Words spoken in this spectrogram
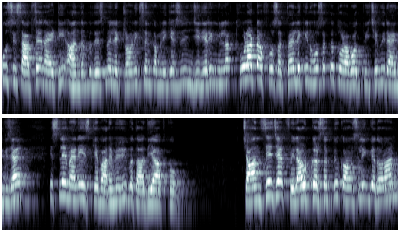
उस हिसाब से एनआईटी आंध्र प्रदेश में इलेक्ट्रॉनिक्स एंड कम्युनिकेशन इंजीनियरिंग मिलना थोड़ा टफ हो सकता है, लेकिन हो सकता है थोड़ा बहुत पीछे भी रैंक जाए, इसलिए मैंने इसके बारे में भी बता दिया आपको। चांसेज है फिल आउट कर सकते हो काउंसलिंग के दौरान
